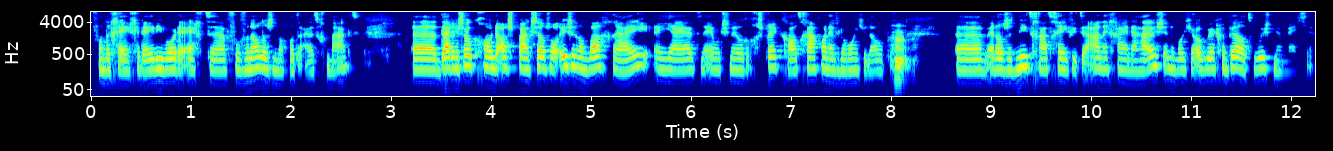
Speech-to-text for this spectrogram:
van de GGD. Die worden echt uh, voor van alles nog wat uitgemaakt. Uh, daar is ook gewoon de afspraak, zelfs al is er een wachtrij en jij hebt een emotioneel gesprek gehad, ga gewoon even een rondje lopen. Huh. Um, en als het niet gaat, geef je het aan en ga je naar huis en dan word je ook weer gebeld. Hoe is het nu met je?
